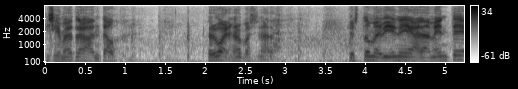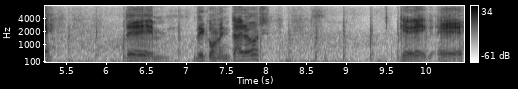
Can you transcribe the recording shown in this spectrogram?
y se me ha atragantado. Pero bueno no pasa nada. Esto me viene a la mente de, comentaros que eh,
